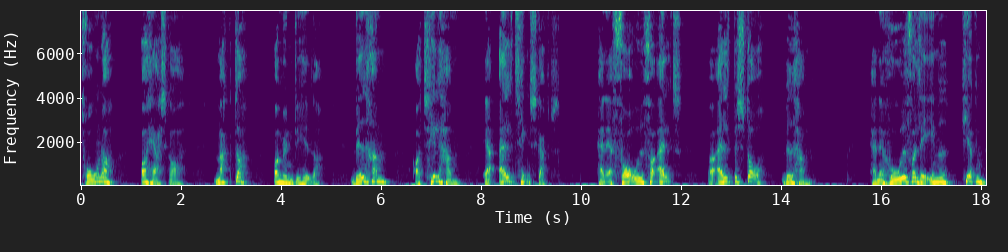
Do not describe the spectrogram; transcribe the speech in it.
troner og herskere, magter og myndigheder. Ved ham og til ham er alting skabt. Han er forud for alt, og alt består ved ham. Han er hoved for lægemet, kirken.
